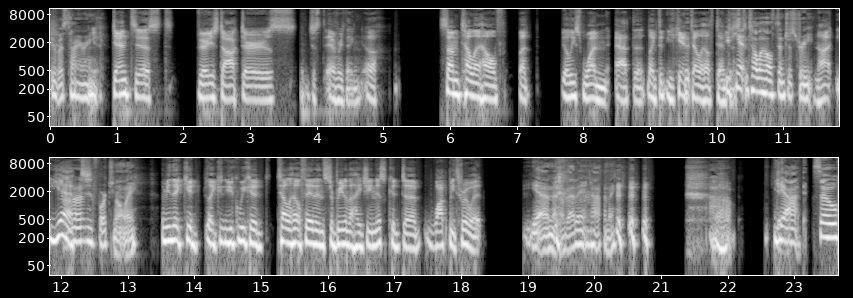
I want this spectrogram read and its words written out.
it was tiring. Yeah. Dentist, various doctors, just everything. Ugh. Some telehealth, but at least one at the, like, the, you can't telehealth You can't telehealth dentistry, Not yet. unfortunately. I mean, they could like you, we could telehealth in, and Sabrina the hygienist could uh, walk me through it. Yeah, no, that ain't happening. Uh, Uh, yeah, so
